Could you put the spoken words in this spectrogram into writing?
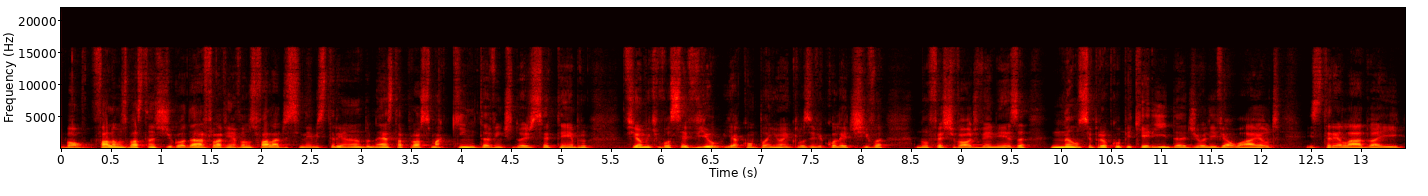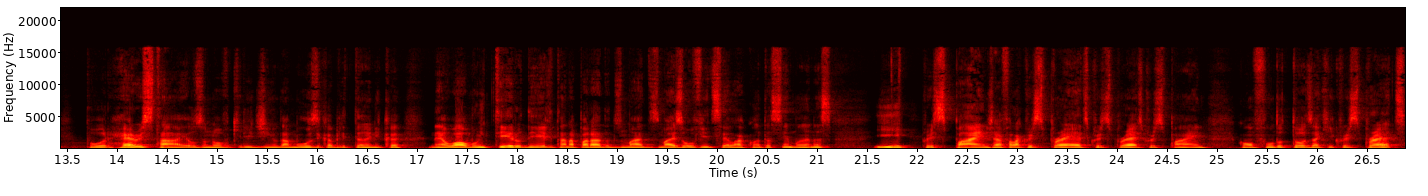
Bom, falamos bastante de Godard. Flavinha, vamos falar de cinema estreando nesta próxima quinta, 22 de setembro. Filme que você viu e acompanhou, inclusive coletiva, no Festival de Veneza. Não se preocupe, querida, de Olivia Wilde, estrelado aí por Harry Styles, o novo queridinho da música britânica. Né? O álbum inteiro dele está na parada dos mais, dos mais ouvidos, sei lá quantas semanas e Chris Pine, já vai falar Chris Pratt, Chris Pratt, Chris Pine, confundo todos aqui. Chris Pratt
